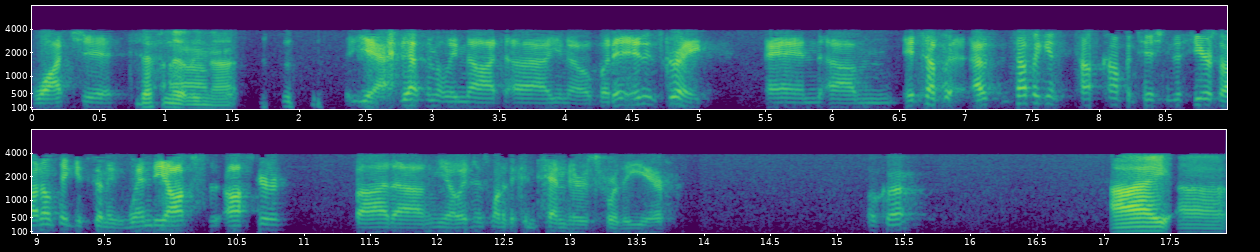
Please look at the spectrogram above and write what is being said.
watch it. Definitely Um, not. yeah, definitely not. Uh, you know, but it, it is great, and um, it's up it's up against tough competition this year. So I don't think it's going to win the Oscar, but um, you know, it is one of the contenders for the year. Okay. I uh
